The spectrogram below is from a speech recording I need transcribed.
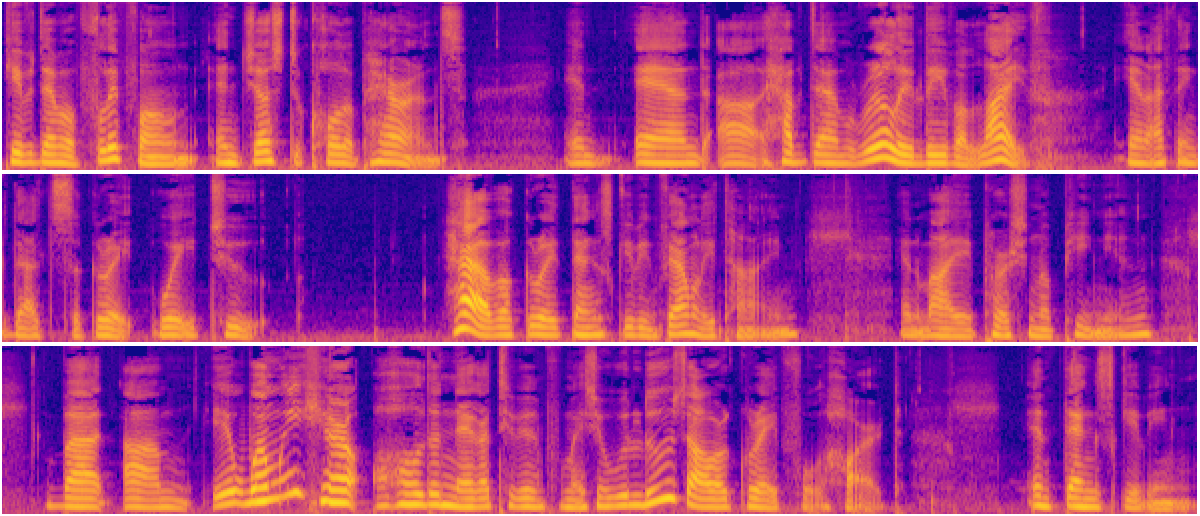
give them a flip phone, and just to call the parents and and uh, have them really live a life. And I think that's a great way to have a great Thanksgiving family time, in my personal opinion. But um, it, when we hear all the negative information, we lose our grateful heart in Thanksgiving.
